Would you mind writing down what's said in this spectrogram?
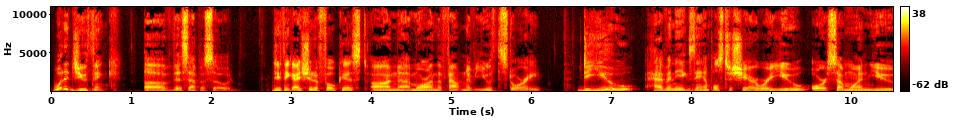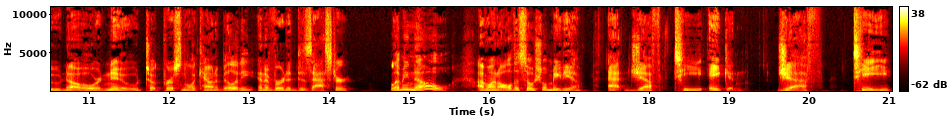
what did you think of this episode? Do you think I should have focused on uh, more on the Fountain of Youth story? Do you have any examples to share where you or someone you know or knew took personal accountability and averted disaster? Let me know. I'm on all the social media at Jeff T. Akin. Jeff T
